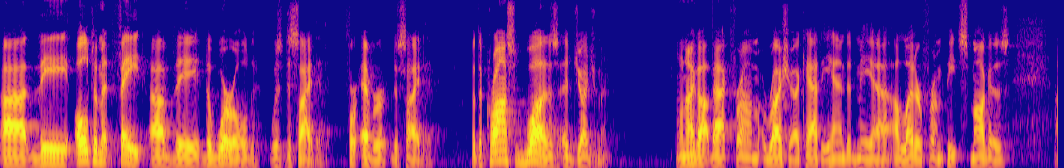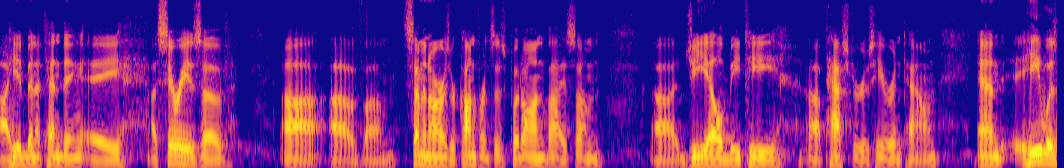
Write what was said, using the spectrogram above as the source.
uh, the ultimate fate of the, the world was decided forever decided. But the cross was a judgment. When I got back from Russia, Kathy handed me a, a letter from Pete Smagas. Uh, he had been attending a, a series of, uh, of um, seminars or conferences put on by some uh, GLBT uh, pastors here in town. And he was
